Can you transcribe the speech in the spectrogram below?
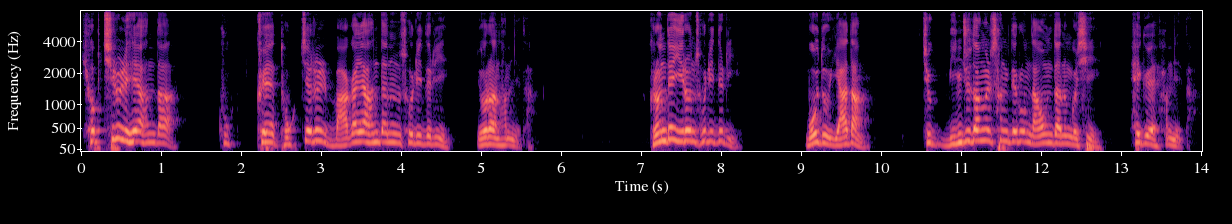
협치를 해야 한다. 국회 독재를 막아야 한다는 소리들이 요란합니다. 그런데 이런 소리들이 모두 야당, 즉 민주당을 상대로 나온다는 것이 해괴합니다.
